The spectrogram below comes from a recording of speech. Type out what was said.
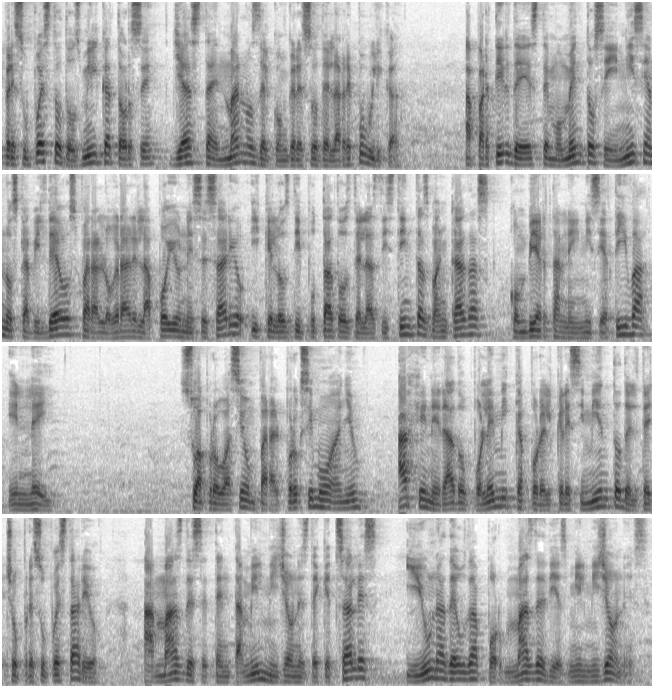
presupuesto 2014 ya está en manos del Congreso de la República. A partir de este momento se inician los cabildeos para lograr el apoyo necesario y que los diputados de las distintas bancadas conviertan la iniciativa en ley. Su aprobación para el próximo año ha generado polémica por el crecimiento del techo presupuestario a más de 70 mil millones de quetzales y una deuda por más de 10 mil millones.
